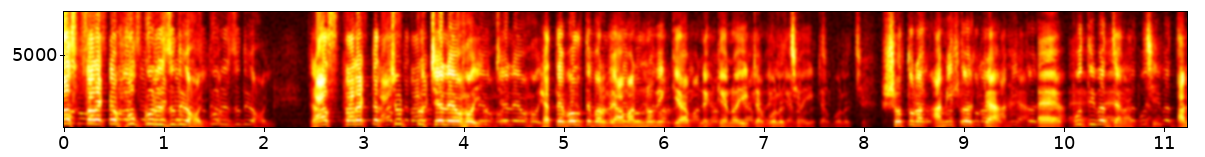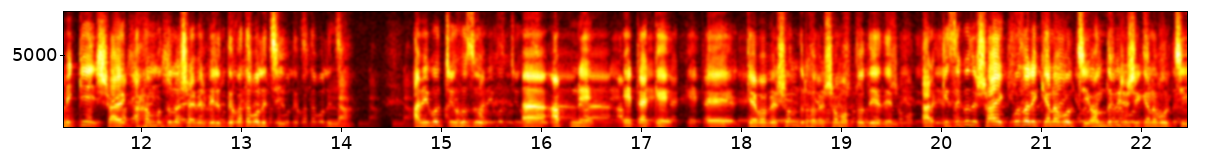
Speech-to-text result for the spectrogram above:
রাস্তার একটা পুকুর যদি হয় রাস্তার একটা ছোট্ট ছেলে হই। খেতে বলতে পারবে আমার নবীকে আপনি কেন এইটা বলেছেন? সুতরাং আমি তো একটা প্রতিবাদ জানাচ্ছি। আমি কি শাহেখ আহমদুল্লাহ সাহেবের বিরুদ্ধে কথা বলেছি? না। আমি বলছি হুজুর আপনি এটাকে কীভাবে সুন্দরভাবে সমাপ্ত দিয়ে দেন? আর কিছু কিছু শাহেক পূজারি কেন বলছি? অন্ধবিশ্বাসী কেন বলছি?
